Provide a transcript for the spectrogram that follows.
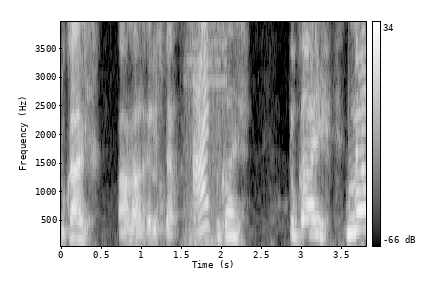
টুকাই আমার খেলিস না টুকাই টুকাই না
